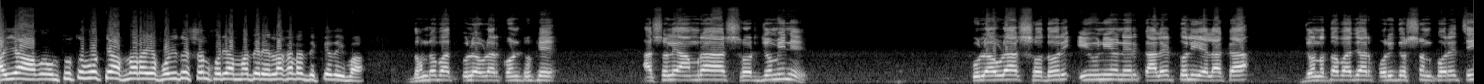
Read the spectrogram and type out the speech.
আইয়া অন্ততপক্ষে আপনারা ইয়া পরিদর্শন করে আমাদের এলাকাটা দেখে দেবা ধন্যবাদ কুলাউড়ার কণ্ঠকে। আসলে আমরা সরজমিনে কুলাউড়া সদর ইউনিয়নের কালেরতলি এলাকা জনতা বাজার পরিদর্শন করেছি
